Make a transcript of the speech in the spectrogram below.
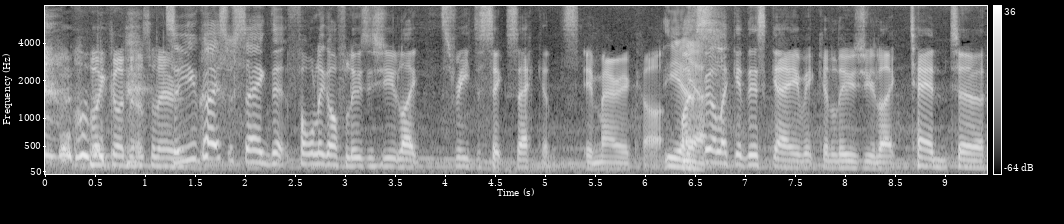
oh my god, that was hilarious. So you guys were saying that falling off loses you like three to six seconds in Mario Kart. I feel like in this game it can lose you like ten to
